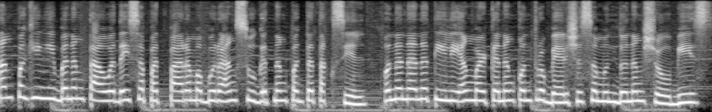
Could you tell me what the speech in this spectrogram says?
Ang paghingi ba ng tawad ay sapat para mabura ang sugat ng pagtataksil o nananatili ang marka ng kontrobersya sa mundo ng showbiz?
